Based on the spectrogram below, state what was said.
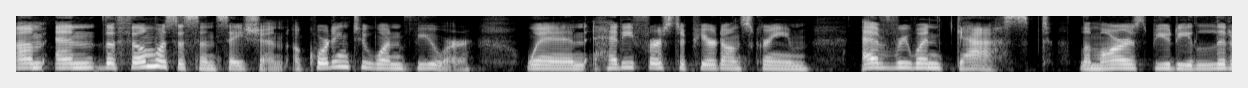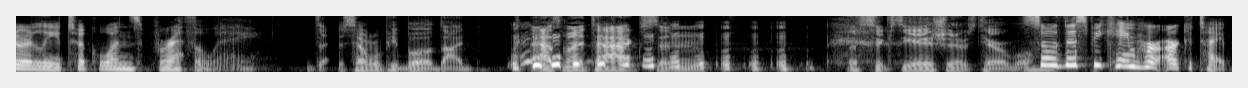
Um, and the film was a sensation. According to one viewer, when Hedy first appeared on screen, everyone gasped. Lamarr's beauty literally took one's breath away. D- Several people died, asthma attacks and asphyxiation. It was terrible. So this became her archetype,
